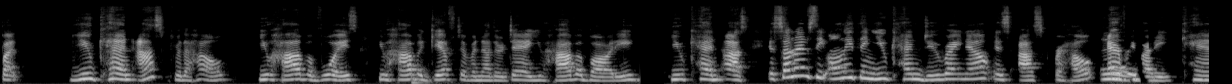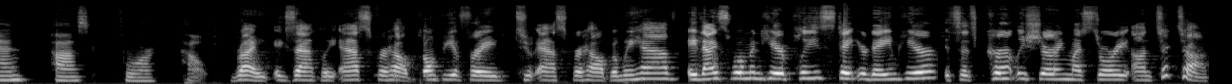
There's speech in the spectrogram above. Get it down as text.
But you can ask for the help. You have a voice, you have a gift of another day, you have a body, you can ask. If sometimes the only thing you can do right now is ask for help. Mm. Everybody can ask for help. Right, exactly. Ask for help. Don't be afraid to ask for help. And we have a nice woman here. Please state your name here. It says currently sharing my story on TikTok,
